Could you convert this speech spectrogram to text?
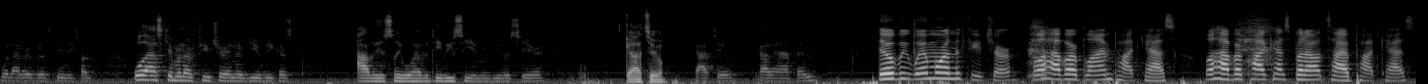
whatever, but it's music something. We'll ask him in our future interview because obviously we'll have a DBC interview this year. Got to. Got to. Got to happen. There will be way more in the future. We'll have our blind podcast. We'll have our podcast, but outside podcast,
